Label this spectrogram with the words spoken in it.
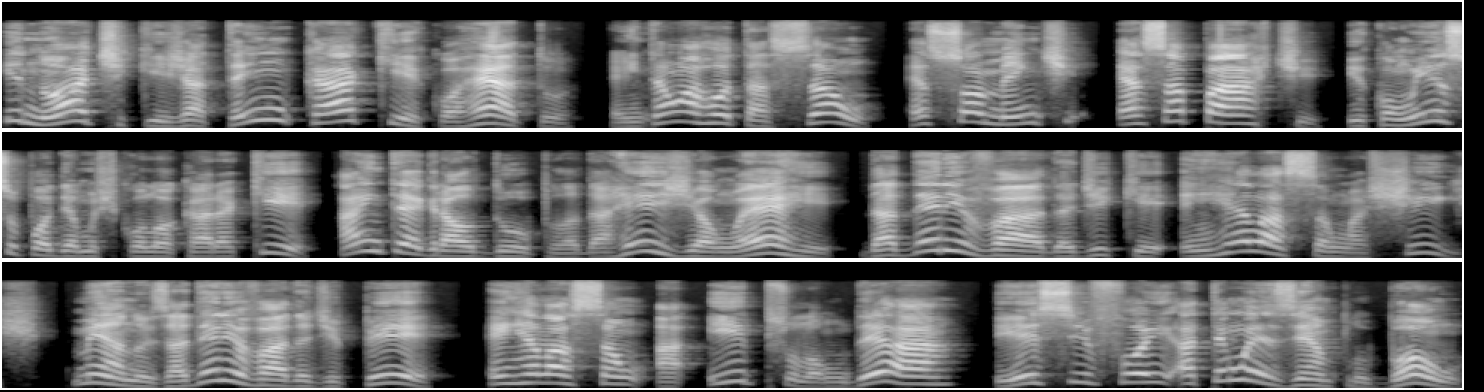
E note que já tem um k aqui, correto? Então, a rotação é somente essa parte. E, com isso, podemos colocar aqui a integral dupla da região R da derivada de q em relação a x menos a derivada de p em relação a y dA. Esse foi até um exemplo bom,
